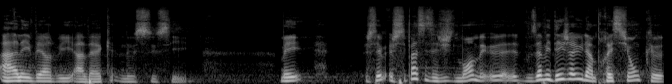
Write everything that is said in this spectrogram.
aller vers lui avec nos soucis. Mais je ne sais, pas si c'est juste moi, mais vous avez déjà eu l'impression que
